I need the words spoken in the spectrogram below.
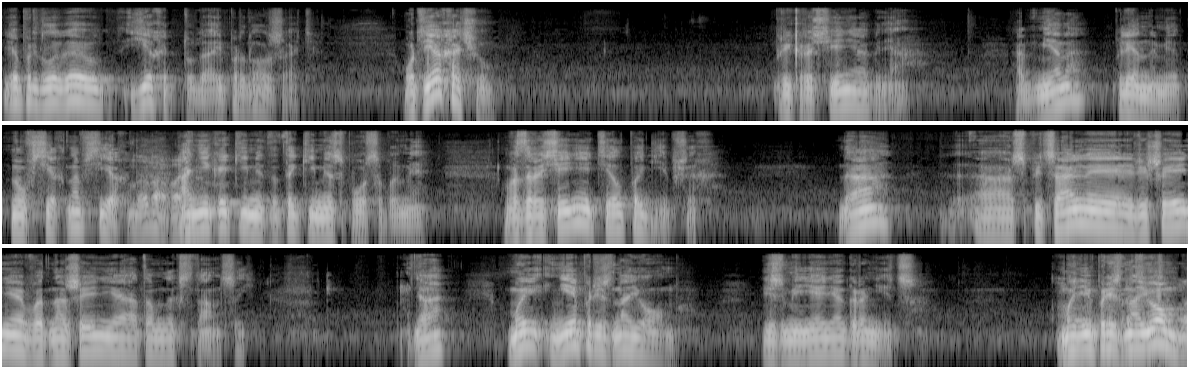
я предлагаю ехать туда и продолжать. Вот я хочу прекращения огня, обмена пленными, ну, всех на всех, Да-да, а понятно. не какими-то такими способами. Возвращение тел погибших, да, э, специальные решения в отношении атомных станций, да. Мы не признаем изменения границ. Мы не признаем,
